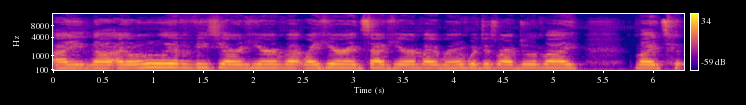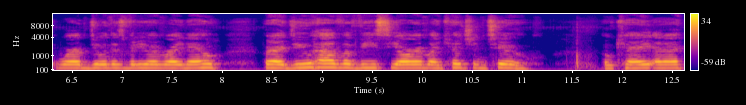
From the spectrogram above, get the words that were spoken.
I I don't really have a VCR in here, but right here inside here in my room, which is where I'm doing my my where I'm doing this video in right now. But I do have a VCR in my kitchen too. Okay, and I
